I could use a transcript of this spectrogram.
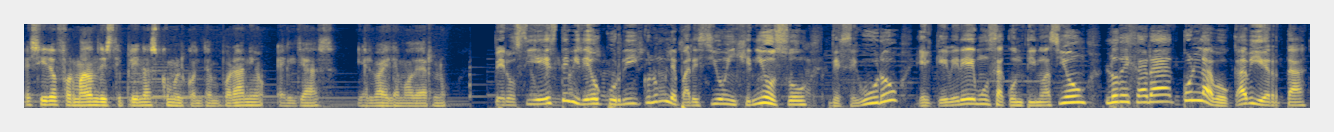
He sido formado en disciplinas como el contemporáneo, el jazz y el baile moderno. Pero si este video currículum le pareció ingenioso, de seguro el que veremos a continuación lo dejará con la boca abierta.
